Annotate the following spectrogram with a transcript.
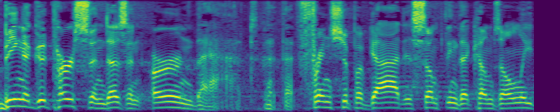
Being a good person doesn't earn that. that. That friendship of God is something that comes only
